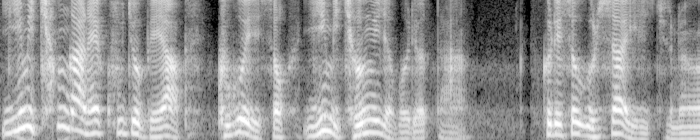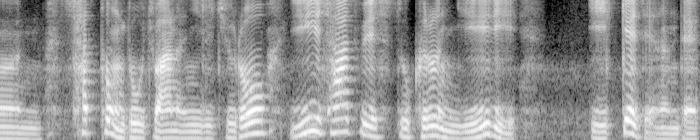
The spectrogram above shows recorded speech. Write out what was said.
이미 천간의 구조 배합, 그거에서 이미 정해져 버렸다. 그래서 을사일주는 사통도주하는 일주로 이 사주에서도 그런 일이 있게 되는데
